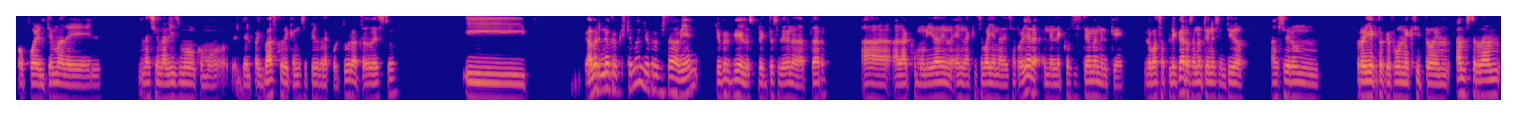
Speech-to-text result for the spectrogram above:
o por el tema del nacionalismo como del País Vasco, de que no se pierda la cultura, todo esto. Y a ver, no creo que esté mal, yo creo que estaba bien. Yo creo que los proyectos se deben adaptar a, la comunidad en, la que se vayan a desarrollar, en el ecosistema en el que lo vas a aplicar. O sea, no tiene sentido hacer un proyecto que fue un éxito en Ámsterdam,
